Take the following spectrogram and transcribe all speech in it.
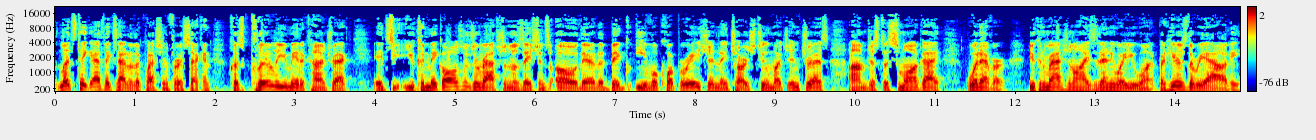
let's take ethics out of the question for a second, because clearly you made a contract. It's you can make all sorts of rationalizations. Oh, they're the big evil corporation. They charge too much interest. I'm just a small guy. whatever. You can rationalize it any way you want. But here's the reality.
